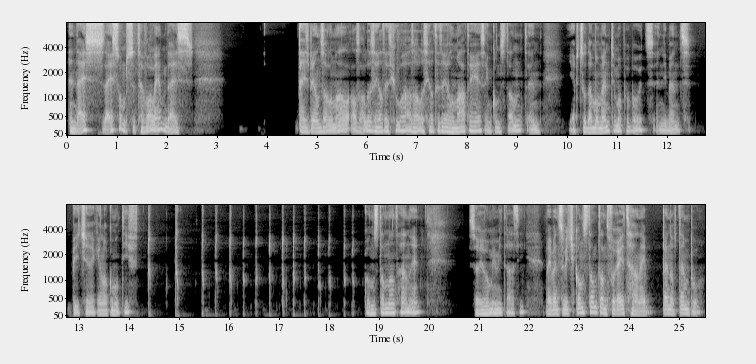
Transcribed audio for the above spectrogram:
En dat is, dat is soms het geval. Hè. Dat, is, dat is bij ons allemaal, als alles heel goed gaat, als alles heel tijd regelmatig is en constant. En je hebt zo dat momentum opgebouwd en je bent een beetje een locomotief. Constant aan het gaan. Sorry voor mijn imitatie. Maar je bent zo'n beetje constant aan het vooruit gaan. Je bent op tempo.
